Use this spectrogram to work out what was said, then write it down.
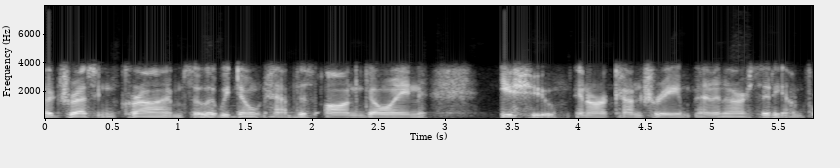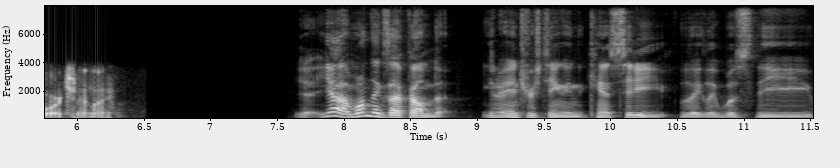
addressing crime, so that we don't have this ongoing issue in our country and in our city, unfortunately. Yeah, one of the things I found you know interesting in Kansas City lately was the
